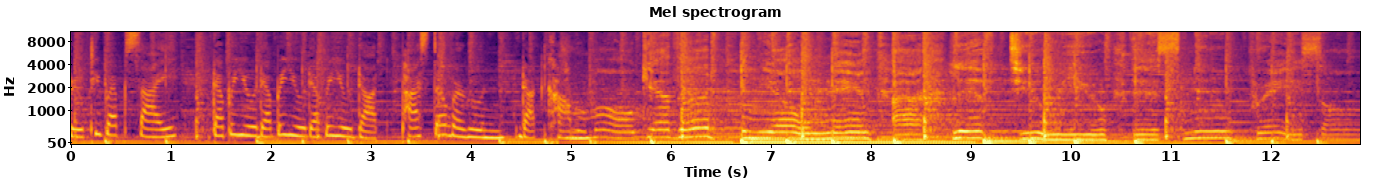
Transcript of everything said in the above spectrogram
หรือที่เว็บไซต์ www.pastorvarun.com I'm all gathered in your name. I lift to you this new praise song.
